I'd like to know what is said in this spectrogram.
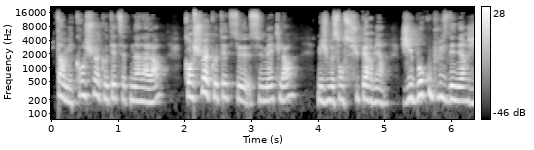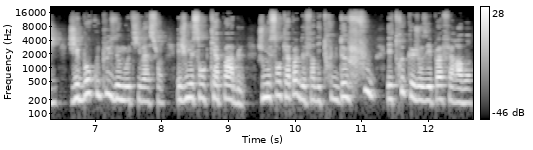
putain, mais quand je suis à côté de cette nana-là, quand je suis à côté de ce, mec-là, mais je me sens super bien. J'ai beaucoup plus d'énergie, j'ai beaucoup plus de motivation et je me sens capable. Je me sens capable de faire des trucs de fou, des trucs que j'osais pas faire avant.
